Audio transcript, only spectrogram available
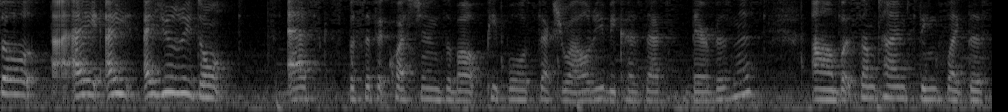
So I, I I usually don't ask specific questions about people's sexuality because that's their business. Um, but sometimes things like this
